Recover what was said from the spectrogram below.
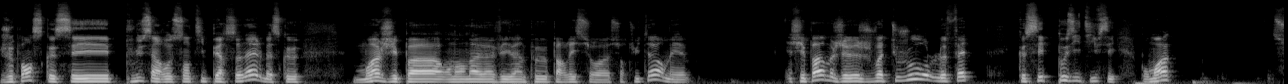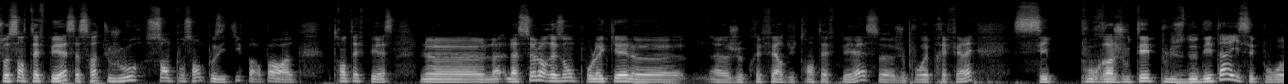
Je pense que c'est plus un ressenti personnel parce que moi j'ai pas. On en avait un peu parlé sur, sur Twitter, mais je sais pas, moi je, je vois toujours le fait que c'est positif. C'est pour moi 60 FPS, ça sera toujours 100% positif par rapport à 30 FPS. La, seule raison pour laquelle euh, euh, je préfère du 30 FPS, euh, je pourrais préférer, c'est pour rajouter plus de détails, c'est pour,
